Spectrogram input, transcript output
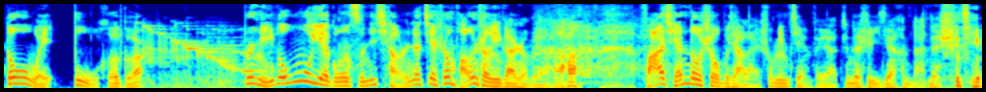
都为不合格。不是你一个物业公司，你抢人家健身房生意干什么呀？罚钱都收不下来，说明减肥啊，真的是一件很难的事情。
